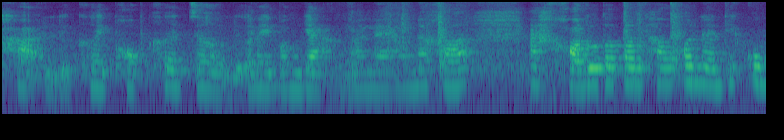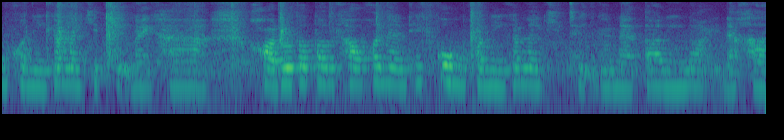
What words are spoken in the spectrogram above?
ผ่านหรือเคยพบเคยเจอหรืออะไรบางอย่างมาแล้วนะคะอะขอดูตัวตนเขาคนนั้นที่กลุ่มคนนี้กำลังคิดถึงหน่อยค่ะ ขอดูตัวตนเขาคนนั้นที่กลุ่มคนนี้กำลังคิดถึงอยู่นะตอนนี้หน่อยนะคะ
